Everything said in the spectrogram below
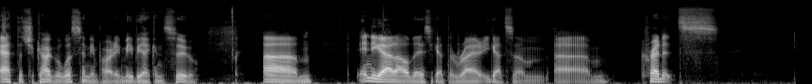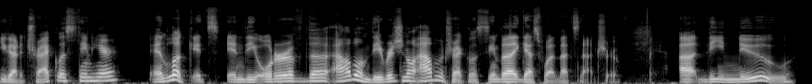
at the Chicago listening party. Maybe I can sue. Um, and you got all this. You got the writer. You got some um, credits. You got a track listing here. And look, it's in the order of the album, the original album track listing. But guess what? That's not true. Uh, the new,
